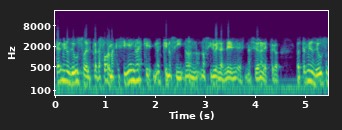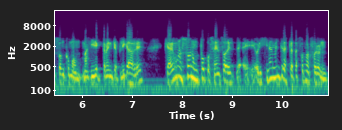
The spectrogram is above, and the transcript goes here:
términos de uso de las plataformas, que si bien no es que no es que no, no, no, sirven las leyes nacionales, pero los términos de uso son como más directamente aplicables, que algunos son un poco sensores. Eh, originalmente las plataformas fueron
